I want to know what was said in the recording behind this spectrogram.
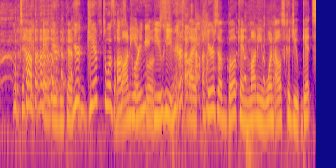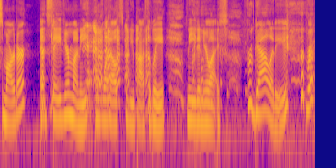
because your gift was us bringing you here. like, here's a book and money. What else could you get smarter and save your money? Yeah. And what else could you possibly need in your life? Frugality. right.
